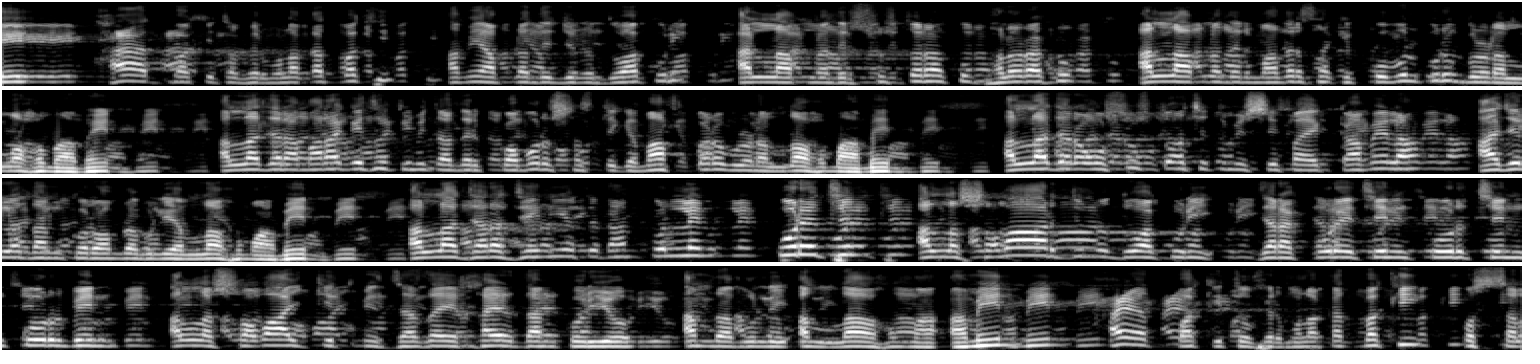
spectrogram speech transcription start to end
হাত বাকি চোখের মোলাকাত বাকি। আমি আপনাদের জন্য দোয়া করি। আল্লাহ আপনাদের সুস্থ রাখুক, ভালো রাখুক। আল্লাহ আপনাদের মাদ্রাসাকে কবুল করুক, বলুন আল্লাহ আমিন। আল্লাহ যারা মারা গেছে, তুমি তাদের কবর শাস্তিকে মাফ করো, বলুন আল্লাহ আমিন। আল্লাহ যারা অসুস্থ আছে, তুমি শিফায়ে কামেলা, আজেলা দান করো, আমরা বলি আল্লাহ আমিন। আল্লাহ যারা যে নিয়তে দান করলেন, করেছেন, আল্লাহ সবার জন্য দোয়া করি। যারা করেছেন, করছেন, করবেন, আল্লাহ সবাইকে তুমি জাযায়ে খায়ের দান করিও। আমরা বলি আল্লাহুম্মা আমিন। হায়াত বাকি তো ফের মোলাকাত বাকি। আসসালামু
